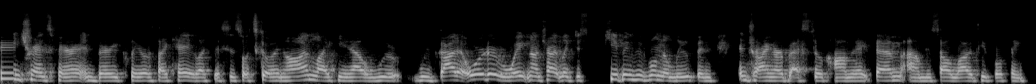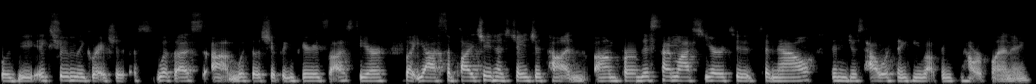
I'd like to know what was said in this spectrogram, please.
being transparent and very clear with like, hey, like this is what's going on. Like, you know, we're, we've got to order, we're waiting on try, like just keeping people in the loop and, and trying our best to accommodate them. Um, we saw a lot of people think would be extremely gracious with us um, with those shipping periods last year. But yeah, supply chain has changed a ton um, from this time last year to, to now and just how we're thinking about things and how we're planning.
